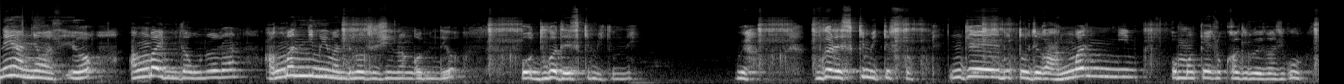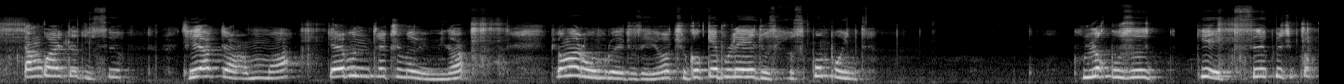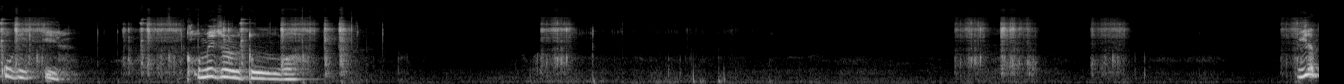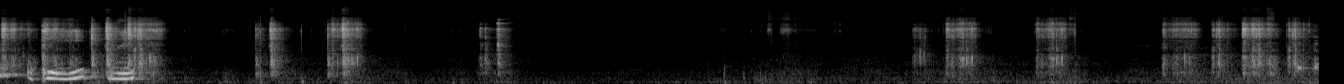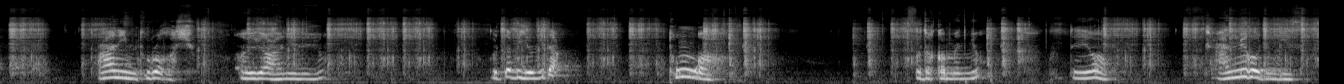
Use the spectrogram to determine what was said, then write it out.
네, 안녕하세요. 악마입니다. 오늘은 악마님이 만들어주시는 건데요. 어, 누가 내 스킨 믿겼네? 뭐야? 누가 내 스킨 믿겼어? 이제부터 제가 악마님 것만 계속 하기로 해가지고, 딴 거 할 때도 있어요. 제작자 악마, 짧은 탈출 맵입니다. 평화로움으로 해주세요. 즐겁게 플레이해주세요. 스폰 포인트. 블럭 부수기 X, 표식 뼈고기 1. 거미줄 통과. 얏! 오케이. 네. 아님 돌아가시오. 아 이게 아니네요. 어차피 여기다 통과. 어 잠깐만요. 근데요. 안 읽어준 게 있어.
